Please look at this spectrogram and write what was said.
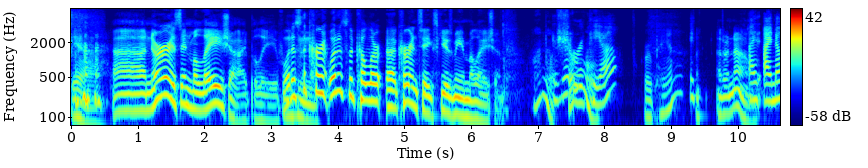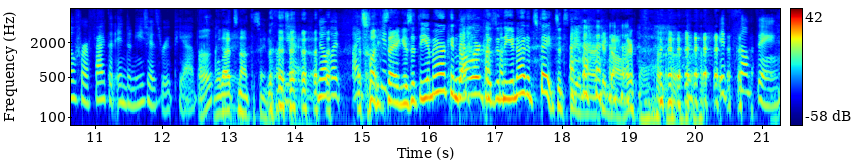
yeah. Uh, Nur is in Malaysia, I believe. What is the Mm-hmm. current? What is the color, uh, currency? Excuse me, in Malaysia. I'm not Is sure. it rupiah? Rupiah? I don't know. I, I know for a fact that Indonesia is rupiah. But well, that's not the same. country. yeah. No, but I That's think like it's, saying, is it the American dollar? Because in the United States, it's the American dollar. it's something.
